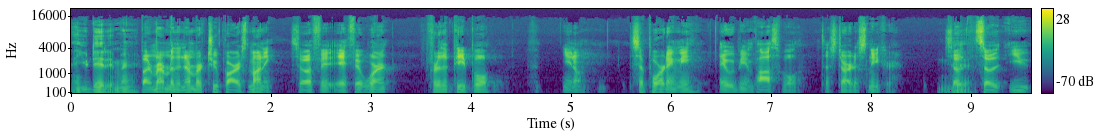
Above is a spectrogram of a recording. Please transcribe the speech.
and you did it, man. But remember, the number two part is money. So if it, if it weren't for the people, you know, supporting me, it would be impossible to start a sneaker. So Yeah. so you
